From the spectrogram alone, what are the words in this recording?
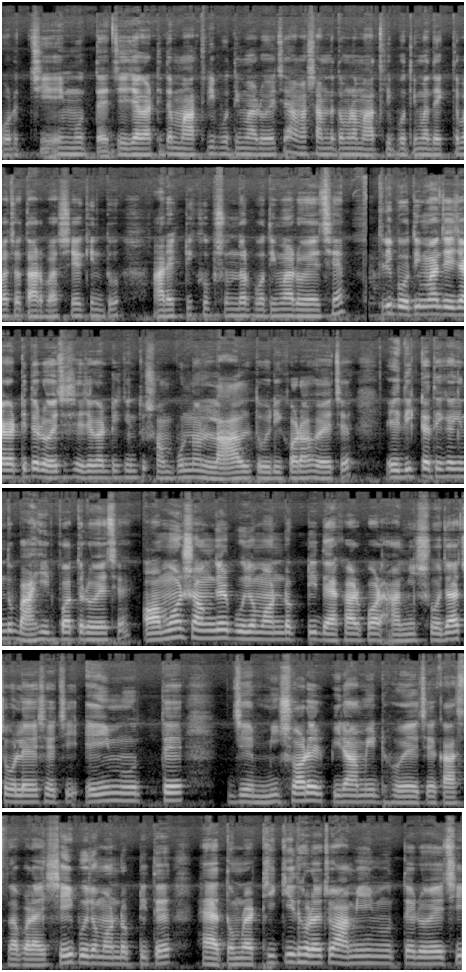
করছি। এই মুহূর্তে যে জায়গাটিতে মাতৃ প্রতিমা রয়েছে, আমার সামনে তোমরা মাতৃ প্রতিমা দেখতে পাচ্ছ। তার পাশে কিন্তু আরেকটি খুব সুন্দর প্রতিমা রয়েছে। মাতৃ প্রতিমা যেই জায়গাটিতে রয়েছে, সেই জায়গাটি কিন্তু সম্পূর্ণ লাল তৈরি করা হয়েছে। এই দিকটা থেকে কিন্তু বাহির পথ রয়েছে। অমর সঙ্গের পুজো মণ্ডপটি দেখার পর আমি সোজা চলে এসেছি। এই মুহূর্তে যে মিশরের পিরামিড হয়েছে কাস্তাপাড়ায় সেই পুজো মণ্ডপটিতে হ্যাঁ তোমরা ঠিকই ধরেছো, আমি এই মুহূর্তে রয়েছি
